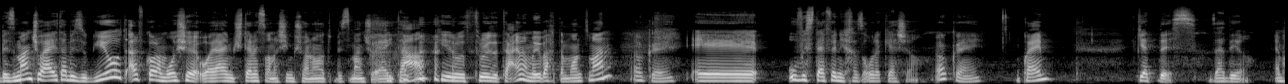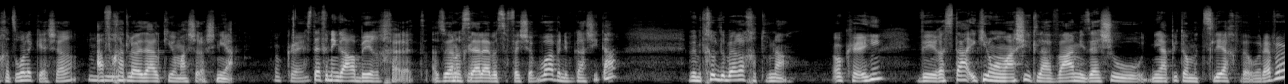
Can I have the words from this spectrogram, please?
בזמן שהוא היה איתה בזוגיות, אלף כל אמרו שהוא היה עם 12 נשים שונות בזמן שהוא היה איתה, כאילו through the time, הם היו ביחד המון זמן. אוקיי. אה, הוא וסטפני חזרו לקשר, אוקיי. אוקיי? Get this, זה אדיר. הם חזרו לקשר, אף אחד לא ידע על קיומה של השנייה. אוקיי. סטפני גרה בעיר אחרת, אז הוא היה נוסע אוקיי. אליה בסופי שבוע ונפגש איתה, והם התחילו לדבר על חתונה. אוקיי. והיא רצתה, היא כאילו ממש התלהבה מזה שהוא נהיה פתאום מצליח ו whatever.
